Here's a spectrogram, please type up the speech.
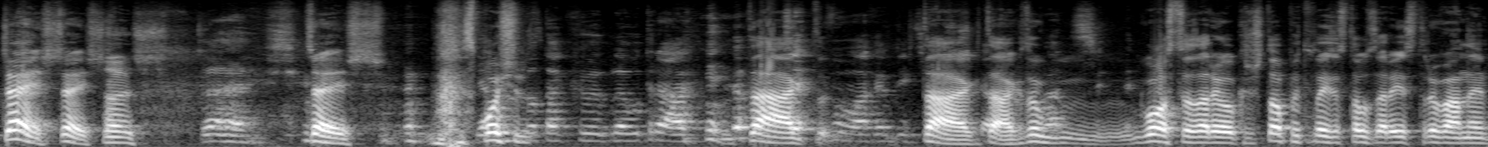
Cześć, cześć, Cześć. Cześć. cześć. Ja Spośród... to tak neutralnie. Tak, pomachać, nie chciałem Tak, tak. To głos Cezarego Krzysztofy tutaj został zarejestrowany.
